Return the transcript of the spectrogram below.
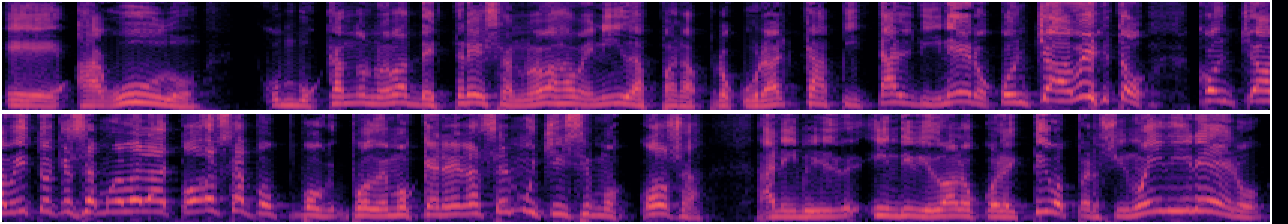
eh, agudo, con buscando nuevas destrezas, nuevas avenidas para procurar capital, dinero. Con chavito, con chavito es que se mueve la cosa. podemos querer hacer muchísimas cosas a nivel individual o colectivo, pero si no hay dinero,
